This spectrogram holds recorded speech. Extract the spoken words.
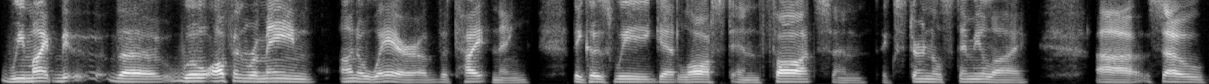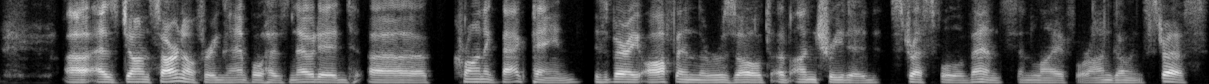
we might be the will often remain unaware of the tightening because we get lost in thoughts and external stimuli. Uh, so, uh, as John Sarno, for example, has noted, uh, chronic back pain is very often the result of untreated stressful events in life or ongoing stress.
